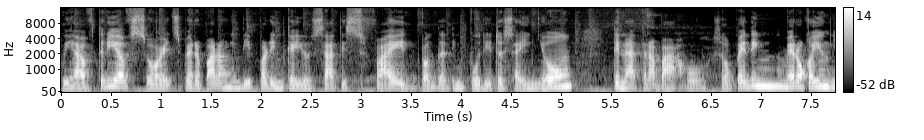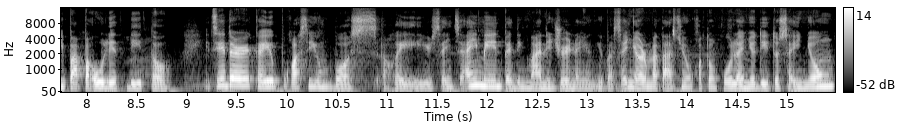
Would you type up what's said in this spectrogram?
We have Three of Swords, pero parang hindi pa rin kayo satisfied pagdating po dito sa inyong tinatrabaho. So, pwedeng meron kayong ipapaulit dito. It's either kayo po kasi yung boss, okay, your signs, I mean, pwedeng manager na yung iba sa inyo or mataas yung katungkulan nyo dito sa inyong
